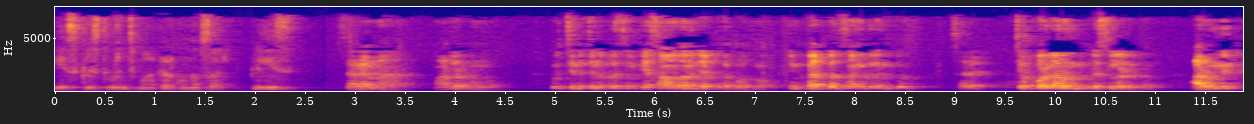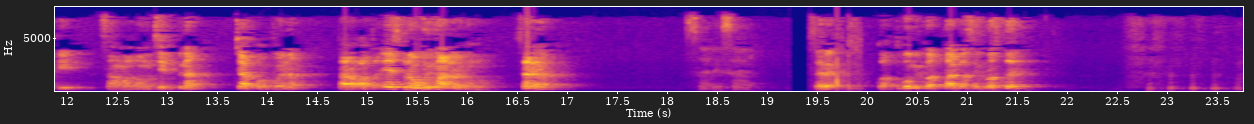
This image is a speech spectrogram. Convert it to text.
యేసుక్రీస్తు గురించి మాట్లాడుకుందాం సార్. ప్లీజ్. సరే అన్న మాట్లాడుకుందాం. నువ్వు చిన్న చిన్న ప్రశ్నలకే సమాధానం చెప్పలేకపోతున్నావు ఇంక పెద్ద పెద్ద సంగతులు ఎందుకు? సరే చివరిగా రెండు ప్రశ్నలు అడుగుతాను ఆ రెండింటికి సమాధానం చెప్పినా చెప్పకపోయినా తర్వాత యేసు ప్రభు గురించి మాట్లాడుకుందాం. సరేనా? సరే సార్. సరే కొత్త భూమి కొత్త ఆకాశం ఎప్పుడు వస్తాయి?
